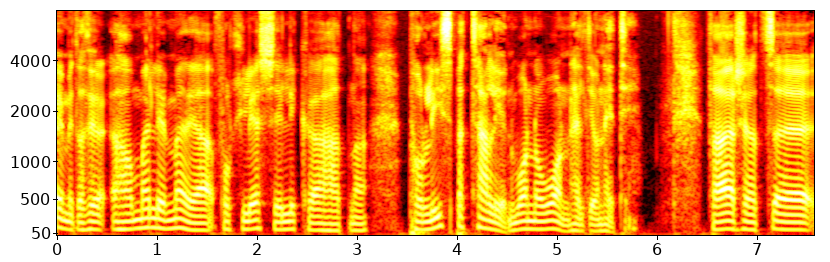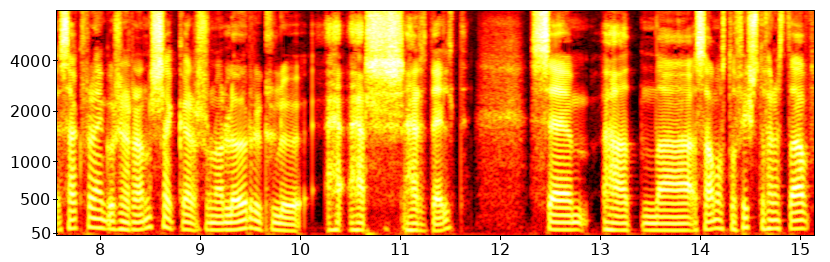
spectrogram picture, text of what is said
einmitt, þá mælum við með því að fólk lesi líka hérna Police Battalion 101 held ég hann heiti. Það er sér að uh, sakfræðingur sem eh, rannsækjar svona lauruglu hers, herdeld sem hérna samast og fyrst og fremst af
